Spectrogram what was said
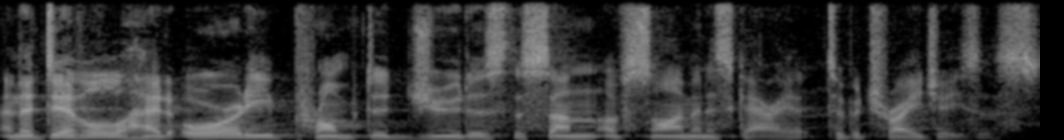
and the devil had already prompted Judas, the son of Simon Iscariot, to betray Jesus.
